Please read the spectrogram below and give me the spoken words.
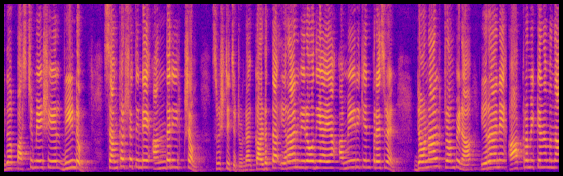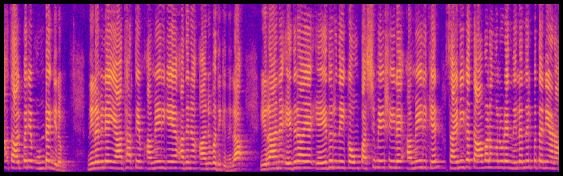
ഇത് പശ്ചിമേഷ്യയിൽ വീണ്ടും സംഘർഷത്തിന്റെ അന്തരീക്ഷം സൃഷ്ടിച്ചിട്ടുണ്ട്. കടുത്ത ഇറാൻ വിരോധിയായ അമേരിക്കൻ പ്രസിഡന്റ് ഡൊണാൾഡ് ട്രംപിന് ഇറാനെ ആക്രമിക്കണമെന്ന താല്പര്യം ഉണ്ടെങ്കിലും നിലവിലെ യാഥാർത്ഥ്യം അമേരിക്കയെ അതിന് അനുവദിക്കുന്നില്ല. ഇറാന് എതിരായ ഏതൊരു നീക്കവും പശ്ചിമേഷ്യയിലെ അമേരിക്കൻ സൈനിക താവളങ്ങളുടെ നിലനിൽപ്പ് തന്നെയാണ്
